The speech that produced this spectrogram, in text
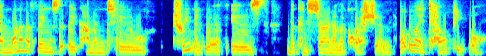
And one of the things that they come into treatment with is the concern and the question what will I tell people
